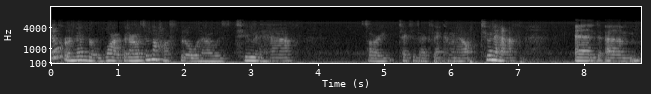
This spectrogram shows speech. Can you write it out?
don't remember why, but I was in the hospital when I was two and a half. Sorry, Texas accent coming out. Two and a half, and um,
